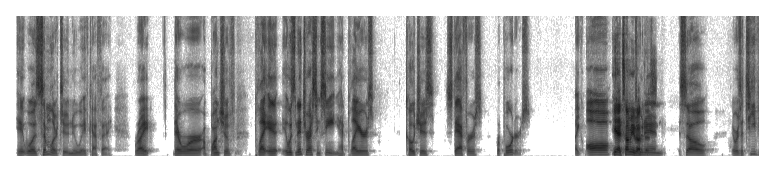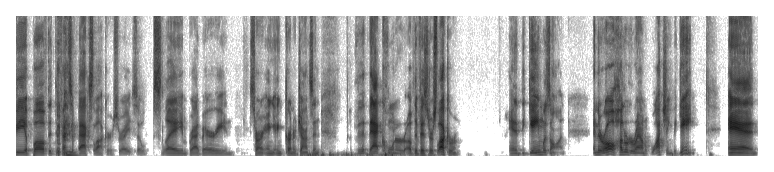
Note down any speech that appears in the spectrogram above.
it was similar to New Wave Cafe, right? There were a bunch of play. It, it was an interesting scene. You had players, coaches, staffers, reporters, like all Yeah, tell me about this. in. So there was a TV above the defensive backs lockers, right? So Slay and Bradberry and sorry and, and Gardner Johnson, th- that corner of the visitors' locker room, and the game was on, and they're all huddled around watching the game, and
